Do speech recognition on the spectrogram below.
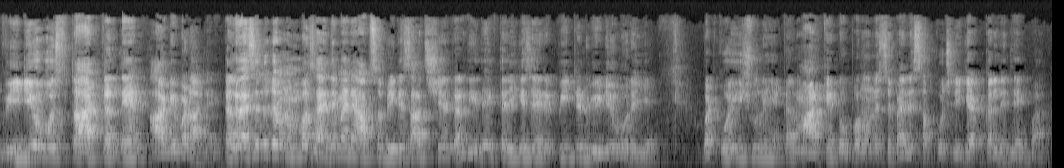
वीडियो को स्टार्ट करते हैं, आगे बढ़ाते हैं। कल वैसे तो जब नंबर्स आए थे, मैंने आप सभी के साथ शेयर कर दिए थे, एक तरीके से रिपीटेड वीडियो हो रही है। बट कोई इशू नहीं है, कल मार्केट ओपन होने से पहले सब कुछ रिकैप कर लेते हैं एक बार।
